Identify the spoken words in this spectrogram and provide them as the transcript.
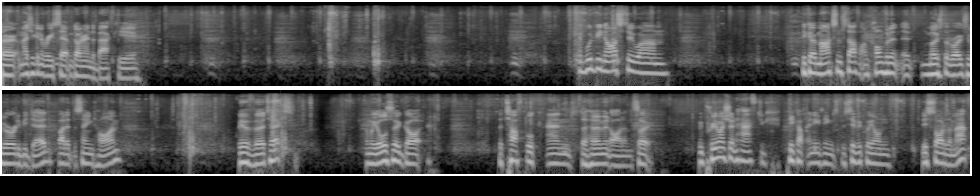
So I'm actually going to reset. I'm going around the back here. It would be nice to um to go mark some stuff. I'm confident that most of the rogues would already be dead, but at the same time, we have a vertex, and we also got the tough book and the hermit item. So we pretty much don't have to pick up anything specifically on this side of the map.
